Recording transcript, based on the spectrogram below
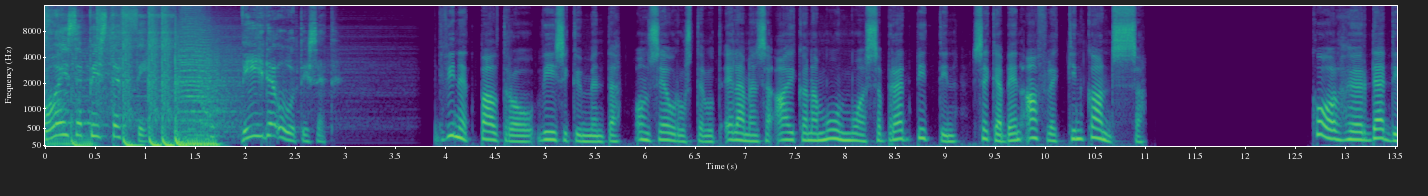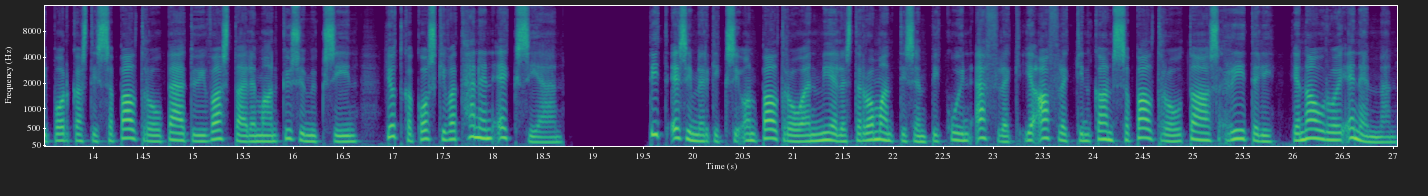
Voise.fi. Viihde uutiset. Gwyneth Paltrow 50 on seurustellut elämänsä aikana muun muassa Brad Pittin sekä Ben Affleckin kanssa. Call Her Daddy-podcastissa Paltrow päätyi vastailemaan kysymyksiin, jotka koskivat hänen eksiään. Pitt esimerkiksi on Paltrowan mielestä romanttisempi kuin Affleck ja Affleckin kanssa Paltrow taas riiteli ja nauroi enemmän.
